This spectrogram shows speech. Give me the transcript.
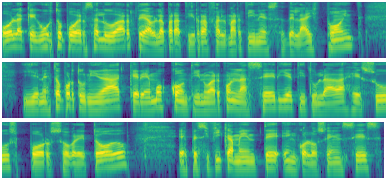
Hola, qué gusto poder saludarte. Habla para ti Rafael Martínez de LifePoint y en esta oportunidad queremos continuar con la serie titulada Jesús por sobre todo, específicamente en Colosenses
